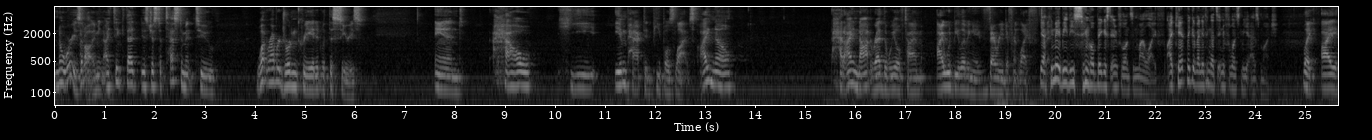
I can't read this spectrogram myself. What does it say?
No worries at all. I mean, I think that is just a testament to what Robert Jordan created with this series, and how he impacted people's lives. I know. Had I not read The Wheel of Time, I would be living a very different life. Yeah, today. he may be the single biggest influence in my life. I can't think of anything that's influenced me as much. Like I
